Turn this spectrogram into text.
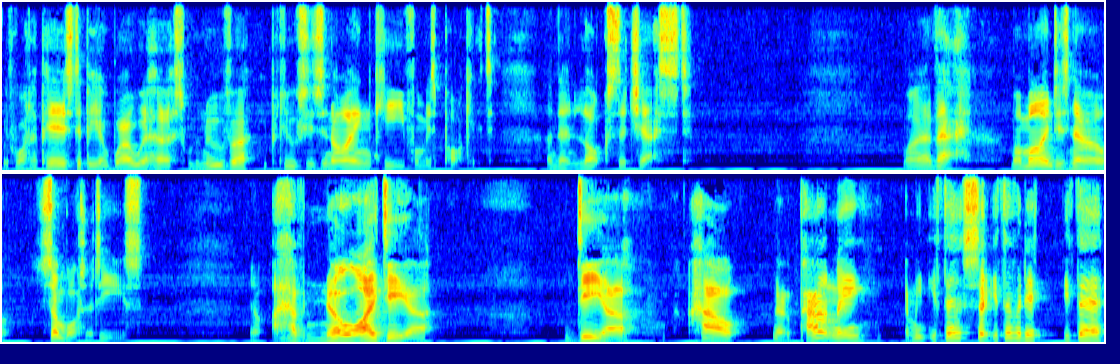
With what appears to be a well rehearsed maneuver, he produces an iron key from his pocket and then locks the chest. Uh, there. My mind is now somewhat at ease. Now, I have no idea, dear, how. Now, apparently, I mean, if they're so, if they're in a, if they're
